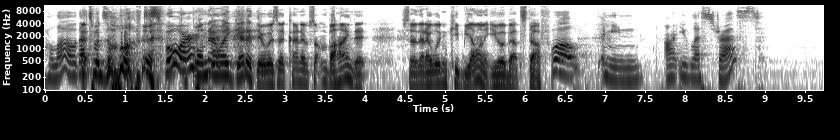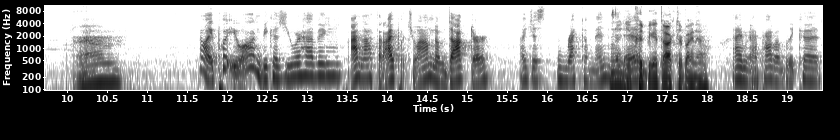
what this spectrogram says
hello. That's what Zoloft is for. Well, now I get it. There was a kind of something behind it, so that I wouldn't keep yelling at you about stuff. Well, I mean, aren't you less stressed? Um, No, I put you on because you were having. I'm not that I put you on. I'm no doctor. I just recommended you it. You could be a doctor by now, I, I probably could.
